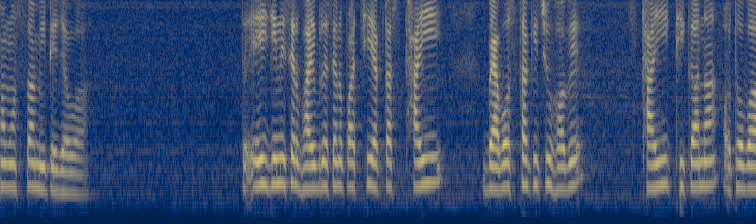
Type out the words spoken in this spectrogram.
সমস্যা মিটে যাওয়া। তো এই জিনিসের ভাইব্রেশন পাচ্ছি। একটা স্থায়ী ব্যবস্থা কিছু হবে। স্থায়ী ঠিকানা অথবা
